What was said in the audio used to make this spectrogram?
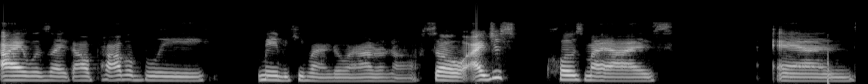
I was like, I'll probably maybe keep my underwear. I don't know. So I just closed my eyes and,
